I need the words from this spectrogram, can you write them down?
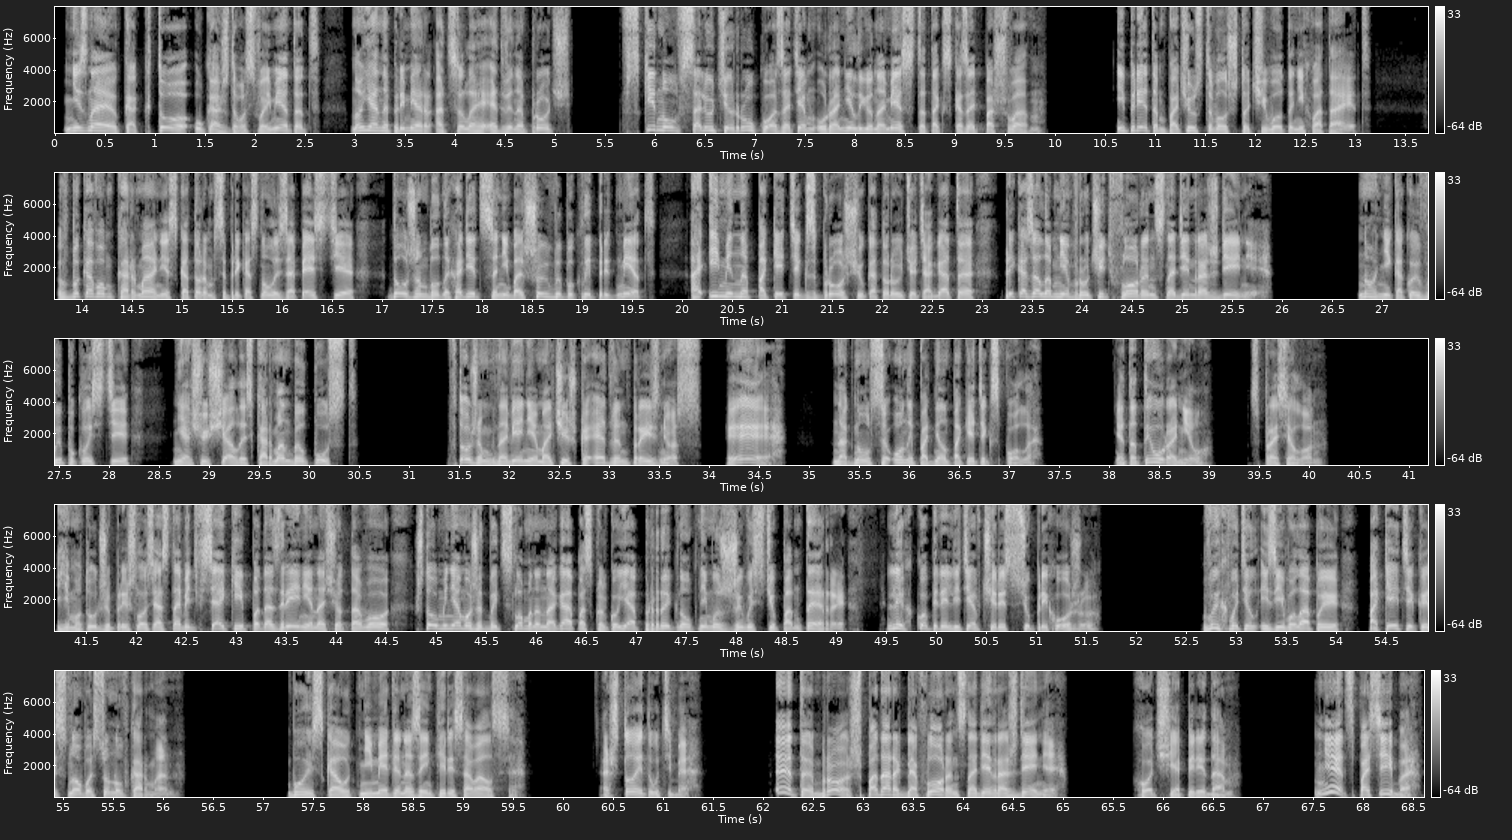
Не знаю, как кто, у каждого свой метод, но я, например, отсылая Эдвина прочь, вскинул в салюте руку, а затем уронил ее на место, так сказать, по швам. И при этом почувствовал, что чего-то не хватает. В боковом кармане, с которым соприкоснулось запястье, должен был находиться небольшой выпуклый предмет, а именно пакетик с брошью, которую тетя Агата приказала мне вручить Флоренс на день рождения. Но никакой выпуклости не ощущалось, карман был пуст. В то же мгновение мальчишка Эдвин произнес «Э, Нагнулся он и поднял пакетик с пола. «Это ты уронил?» — спросил он. Ему тут же пришлось оставить всякие подозрения насчет того, что у меня может быть сломана нога, поскольку я прыгнул к нему с живостью пантеры, легко перелетев через всю прихожую. Выхватил из его лапы пакетик и снова сунул в карман. Бой-скаут немедленно заинтересовался. «А что это у тебя?» «Это брошь, подарок для Флоренс на день рождения. Хочешь, я передам?» «Нет, спасибо.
